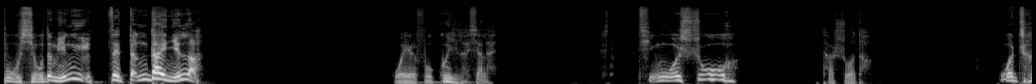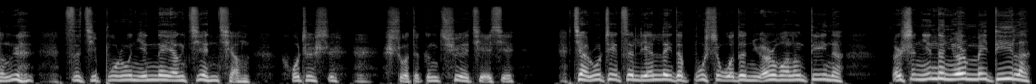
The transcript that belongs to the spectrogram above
不朽的名誉在等待您了。威尔夫跪了下来，听我说，他说道：“我承认自己不如您那样坚强，或者是说的更确切些，假如这次连累的不是我的女儿瓦朗蒂娜，而是您的女儿梅迪拉，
